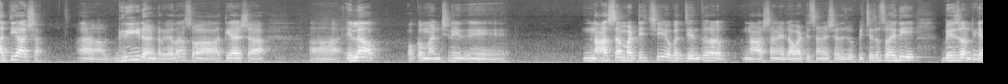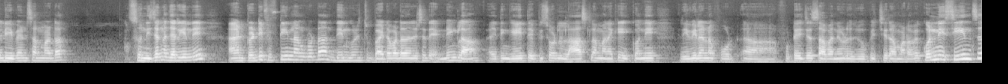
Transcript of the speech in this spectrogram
అతి ఆశ గ్రీడ్ అంటారు కదా. సో ఆ అతి ఆశ ఎలా ఒక మనిషిని నాశనం పట్టించి ఒక జంతువుల నాశనం ఎలా పట్టిస్తాను అనేసి చూపించారు. సో ఇది బేస్డ్ ఆన్ రియల్ ఈవెంట్స్ అనమాట సో నిజంగా జరిగింది. అండ్ ట్వంటీ ఫిఫ్టీన్ అనుకుంటా దీని గురించి బయటపడ్డది అనేసి అయితే ఎండింగ్లో ఐ థింక్ ఎయిత్ ఎపిసోడ్లో లాస్ట్లో మనకి కొన్ని రివీల్ అయిన ఫో ఫుటేజెస్ అవన్నీ కూడా చూపించారు అన్నమాట. కొన్ని సీన్స్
